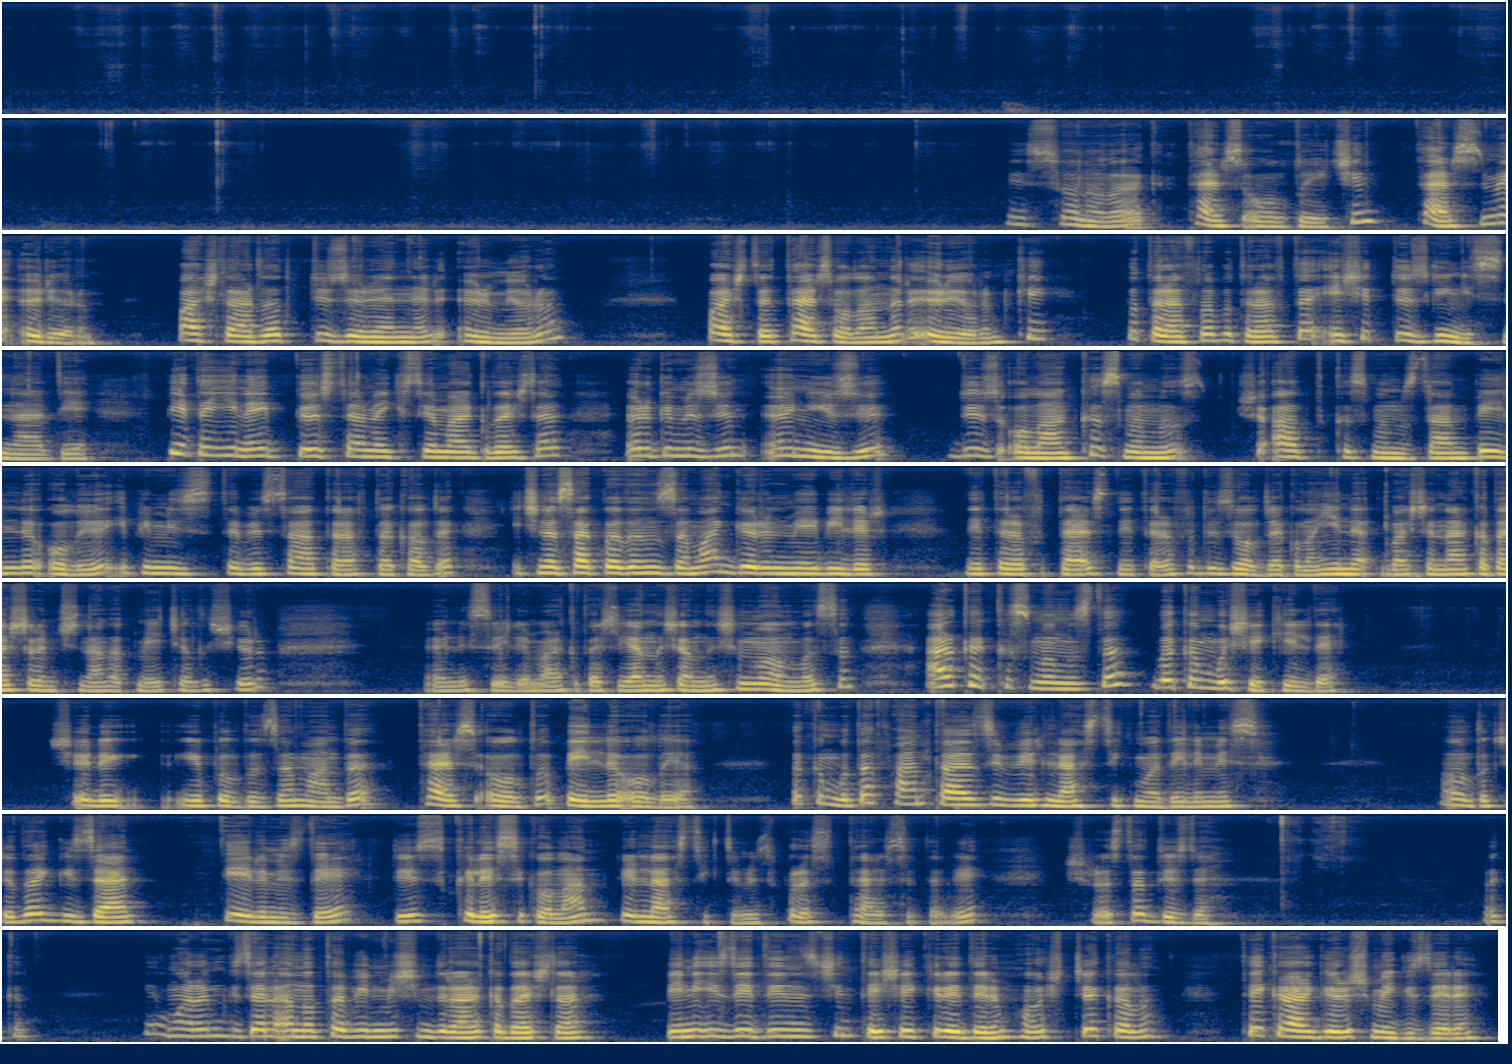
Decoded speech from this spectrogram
Ve son olarak ters olduğu için tersimi örüyorum. Başlarda düz örenleri örmüyorum. Başta ters olanları örüyorum ki bu tarafla bu tarafta eşit düzgün gitsinler diye. Bir de yine göstermek istiyorum arkadaşlar. Örgümüzün ön yüzü düz olan kısmımız şu alt kısmımızdan belli oluyor. İpimiz tabi sağ tarafta kalacak. İçine sakladığınız zaman görünmeyebilir. Ne tarafı ters ne tarafı düz olacak olan. Yine başlayan arkadaşlarım için anlatmaya çalışıyorum. Öyle söyleyeyim arkadaşlar yanlış anlaşılma olmasın. Arka kısmımızda bakın bu şekilde. Şöyle yapıldığı zaman da ters oldu belli oluyor. Bakın bu da fantazi bir lastik modelimiz. Oldukça da güzel. Diğerimiz de düz klasik olan bir lastikimiz. Burası tersi tabii. Şurası da düzü. Bakın. Umarım güzel anlatabilmişimdir arkadaşlar. Beni izlediğiniz için teşekkür ederim. Hoşça kalın. Tekrar görüşmek üzere.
